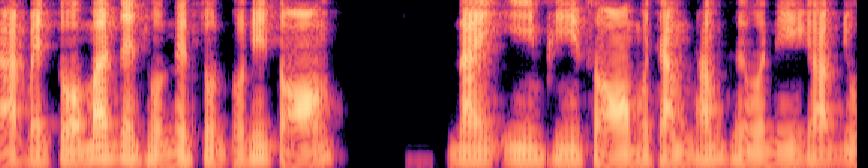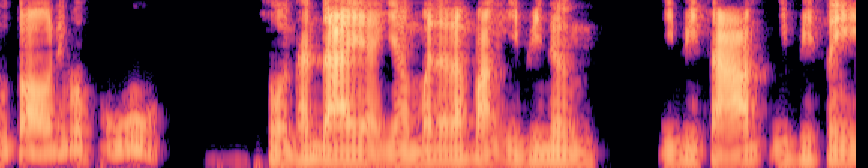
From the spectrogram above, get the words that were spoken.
นะเป็นตัวมั่นใจสุดเน้นสุดตัวที่สองใน EP สองประจำค่ำคืนวันนี้ครับ อยู่ต่อลิเวอร์พูลส่วนท่านใดอะยังไม่ได้รับฟัง EP หนึ่ง EP สาม EP สี่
